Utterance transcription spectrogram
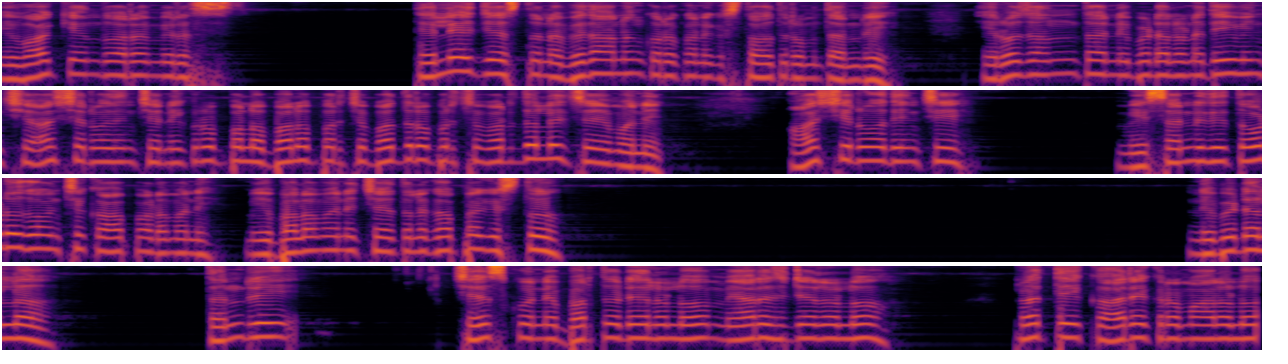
నీ వాక్యం ద్వారా మీరు తెలియజేస్తున్న విధానం కొరకు నీకు స్తోత్రం తండ్రి. ఈ రోజంతా నీ బిడ్డలను దీవించి ఆశీర్వదించి నీ కృపలో బలపరిచి భద్రపరిచి వర్ధలు చేయమని ఆశీర్వదించి మీ సన్నిధి తోడుగా ఉంచి కాపాడమని మీ బలమైన చేతులకు అప్పగిస్తూ నీ బిడ్డల్లో తండ్రి చేసుకునే బర్త్డేలలో మ్యారేజ్ డేలలో ప్రతి కార్యక్రమాలలో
